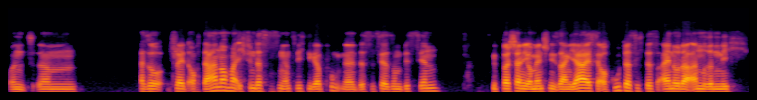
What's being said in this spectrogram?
Und ähm, also vielleicht auch da nochmal, ich finde, das ist ein ganz wichtiger Punkt. Ne? Das ist ja so ein bisschen, es gibt wahrscheinlich auch Menschen, die sagen, ja, ist ja auch gut, dass ich das eine oder andere nicht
